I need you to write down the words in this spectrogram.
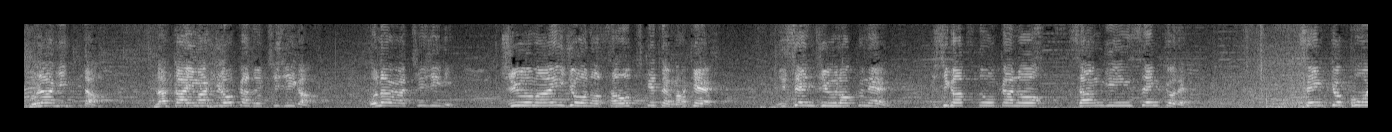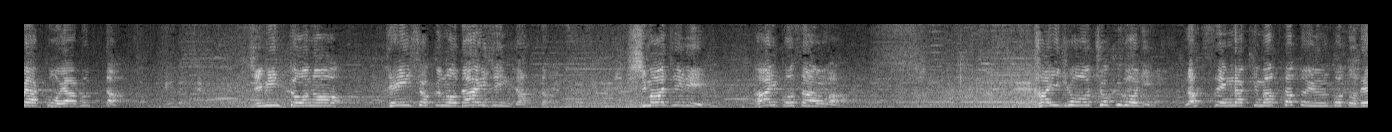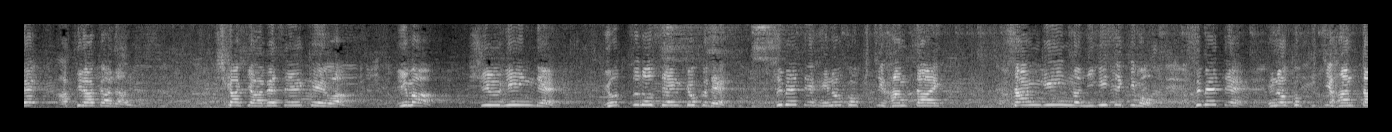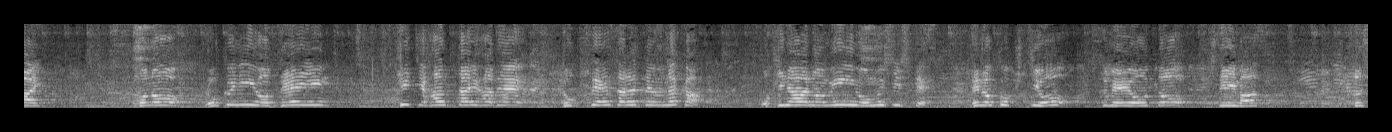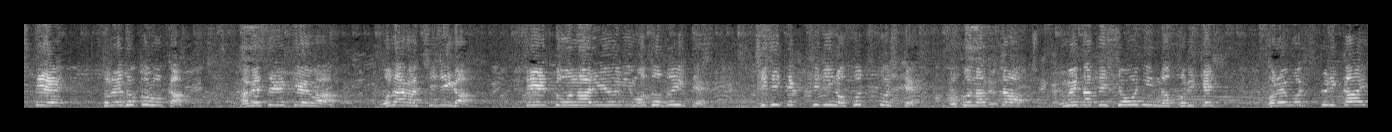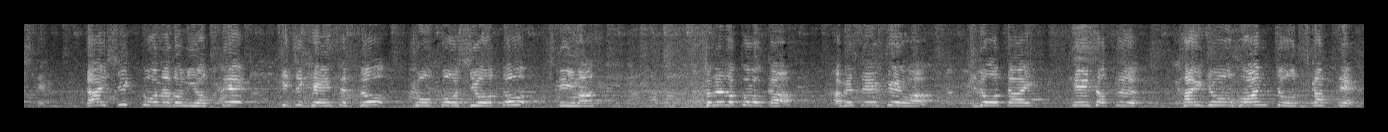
裏切った中山博一知事が尾長知事に10万以上の差をつけて負け2016年7月10日の参議院選挙で選挙公約を破った自民党の現職の大臣だった島尻愛子さんは開票直後に落選が決まったということで明らかなんです。しかし安倍政権は今衆議院で4つの選挙区で全て辺野古基地反対参議院の2議席も全て辺野古基地反対。この6人を全員基地反対派で独占されている中沖縄の民意を無視して辺野古基地を進めようとしています。そしてそれどころか安倍政権は小長知事が正当な理由に基づいて知事的知事の措置として行った埋め立て承認の取り消しこれもひっくり返して大執行などによって基地建設を強行しようとしています。それどころか安倍政権は機動隊警察海上保安庁を使って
